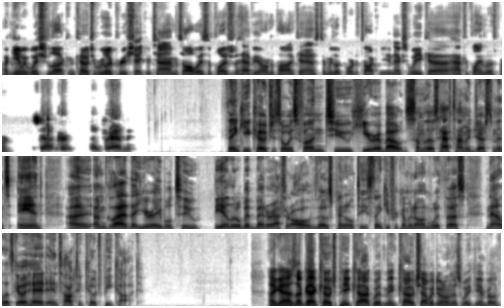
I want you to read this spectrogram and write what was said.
again, we wish you luck, and Coach, I really appreciate your time. It's always a pleasure to have you on the podcast, and we look forward to talking to you next week uh, after playing Lewisburg. Sounds great. Thanks for having me. Thank you, Coach. It's always fun to hear about some of those halftime adjustments, and I, am glad that you're able to be a little bit better after all of those penalties. Thank you for coming on with us. Now let's go ahead and talk to Coach Peacock. Hey guys, I've got Coach Peacock with me. Coach, how we doing on this weekend, brother?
